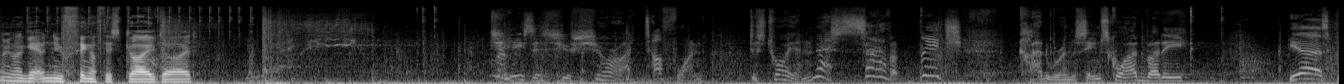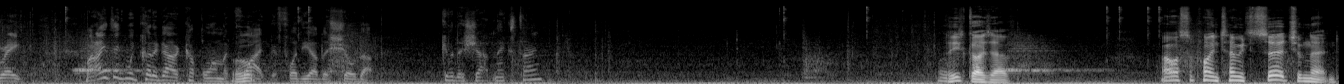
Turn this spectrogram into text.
Wonder if I get a new thing off this guy who died. Jesus, you sure are a tough one. Destroy a nest, son of a bitch. Glad we're in the same squad, buddy. Yes, great. But I think we could have got a couple on the Oh. quad before the others showed up. Give it a shot next time. What these guys have? Oh, what's the point in telling me to search them then?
